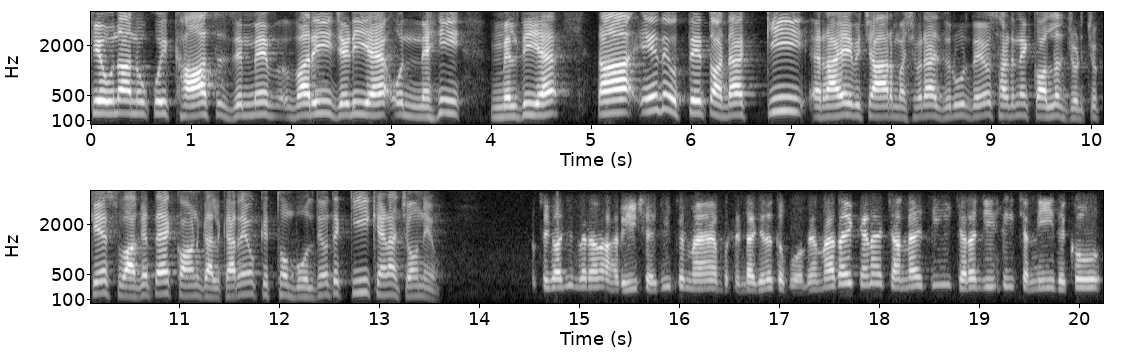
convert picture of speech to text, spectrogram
ਕਿ ਉਹਨਾਂ ਨੂੰ ਕੋਈ ਖਾਸ ਜ਼ਿੰਮੇਵਾਰੀ ਜਿਹੜੀ ਹੈ ਉਹ ਨਹੀਂ ਮਿਲਦੀ ਹੈ। ਤਾਂ ਇਹਦੇ ਉੱਤੇ ਤੁਹਾਡਾ ਕੀ ਰਾਏ, ਵਿਚਾਰ, ਮਸ਼ਵਰਾ ਜ਼ਰੂਰ ਦਿਓ। ਸਾਡੇ ਨੇ ਕਾਲਰ ਜੁੜ ਚੁੱਕੇ ਹੈ ਸਵਾਗਤ ਹੈ। ਕੌਣ ਗੱਲ ਕਰ ਰਹੇ ਹੋ? ਕਿੱਥੋਂ ਬੋਲਦੇ ਹੋ ਤੇ ਕੀ ਕਹਿਣਾ ਚਾਹੁੰਦੇ ਹੋ? ਸਤਿ ਜੀ। ਮੇਰਾ ਨਾਮ ਹਰੀਸ਼ ਹੈ ਜੀ ਤੇ ਮੈਂ ਬਠਿੰਡਾ ਜ਼ਿਲ੍ਹੇ ਤੋਂ ਬੋਲ ਰਿਹਾ ਮੈਂ ਤਾਂ ਇਹ ਕਹਿਣਾ ਚਾਹੁੰਦਾ ਜੀ, ਚਰਨਜੀਤ ਸਿੰਘ ਚੰਨੀ, ਦੇਖੋ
